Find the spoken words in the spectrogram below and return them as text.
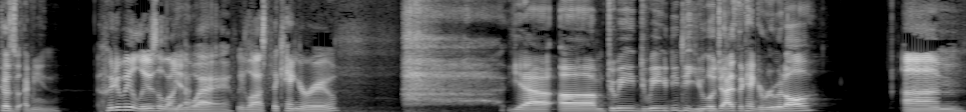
Cuz I mean, Who do we lose along Yeah. the way? We lost the kangaroo. yeah, um do we do we need to eulogize the kangaroo at all? Um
